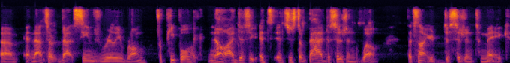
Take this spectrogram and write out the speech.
Um, and that's a, that seems really wrong for people. Like no i just it's, it's just a bad decision. Well that's not your decision to make.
